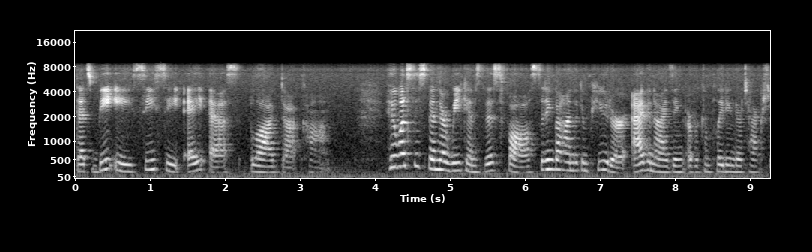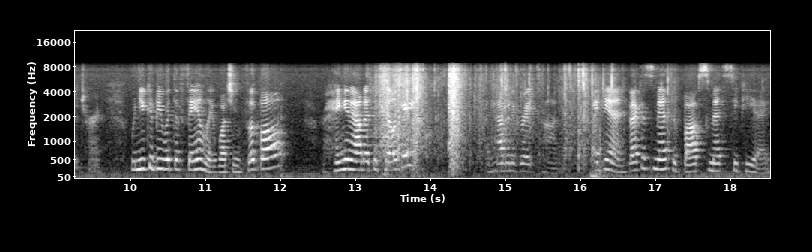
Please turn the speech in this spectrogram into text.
That's B E C C A S blog.com. Who wants to spend their weekends this fall sitting behind the computer agonizing over completing their tax return when you could be with the family watching football or hanging out at the tailgate and having a great time? Again, Becca Smith with Bob Smith CPA.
